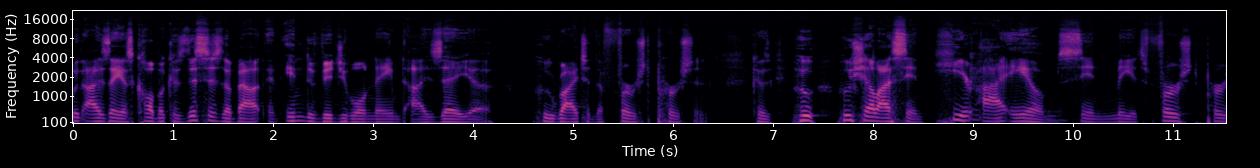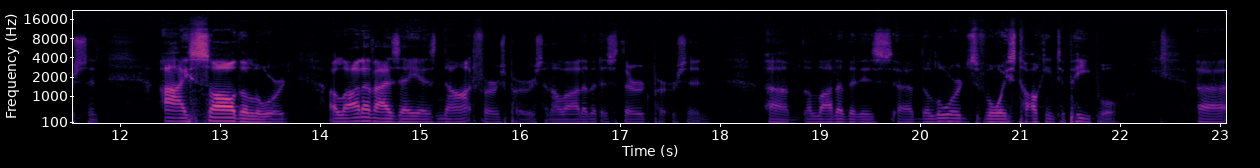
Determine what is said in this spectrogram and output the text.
with Isaiah's call because this is about an individual named Isaiah who writes in the first person. Because who who shall I send? Here I am, send me. It's first person. I saw the Lord. A lot of Isaiah is not first person. A lot of it is third person. Um, a lot of it is uh, the Lord's voice talking to people, uh,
